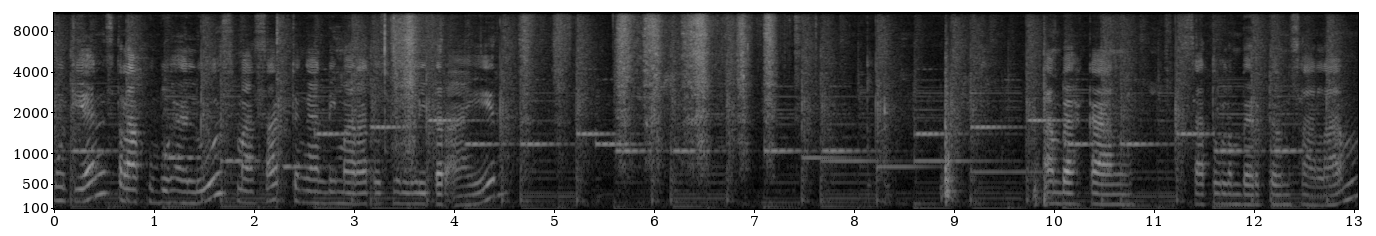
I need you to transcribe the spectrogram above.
Kemudian setelah bumbu halus, masak dengan 500 ml air. Tambahkan satu lembar daun salam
